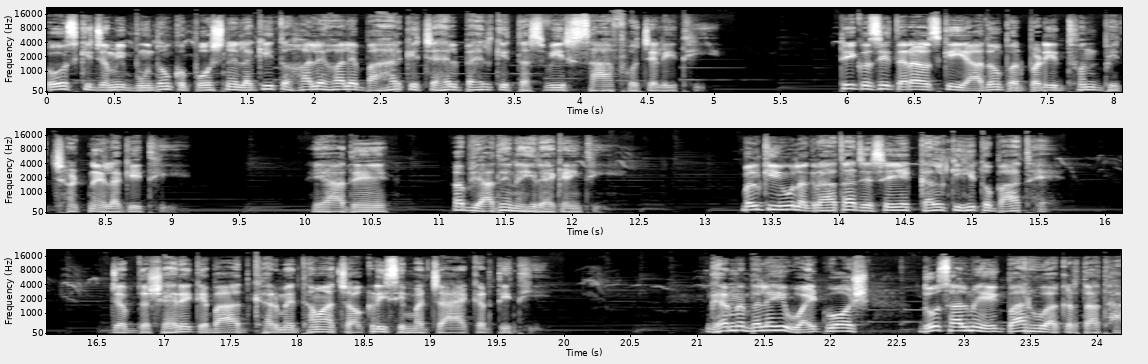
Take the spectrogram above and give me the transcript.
ओस की जमी बूंदों को पोसने लगी तो हौले हौले बाहर की चहल पहल की तस्वीर साफ़ हो चली थी। ठीक उसी तरह उसकी यादों पर पड़ी धुंध भी छंटने लगी थी। यादें अब यादें नहीं रह गई थी। बल्कि यूँ लग रहा था जैसे ये कल की ही तो बात है। जब दशहरे के बाद घर में थमा चौकड़ी सी मच जाया करती थी। घर में भले ही व्हाइट वॉश दो साल में एक बार हुआ करता था,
